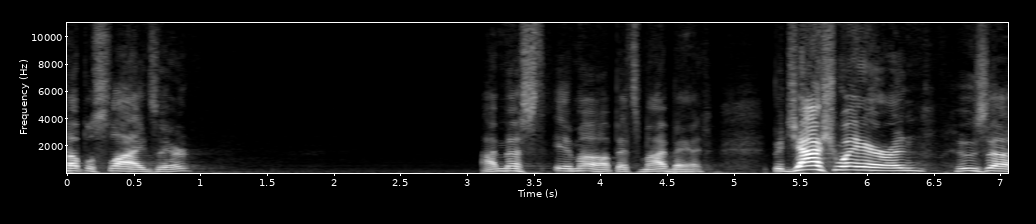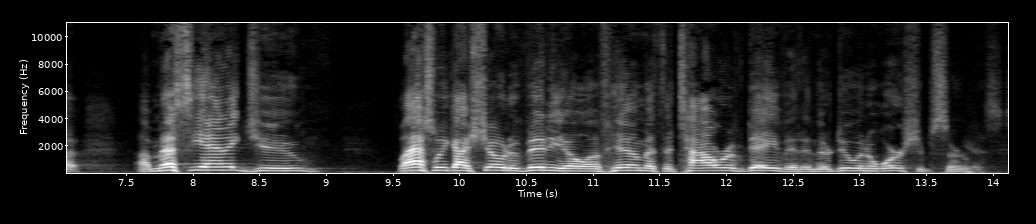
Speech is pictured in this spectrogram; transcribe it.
couple slides there. I messed him up. That's my bad. But Joshua Aaron, who's a, a Messianic Jew, last week I showed a video of him at the Tower of David, and they're doing a worship service.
